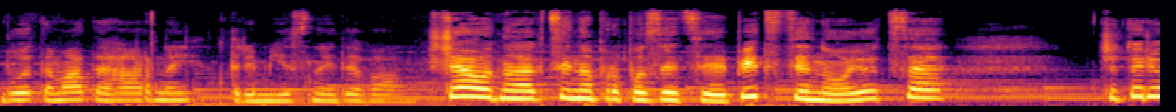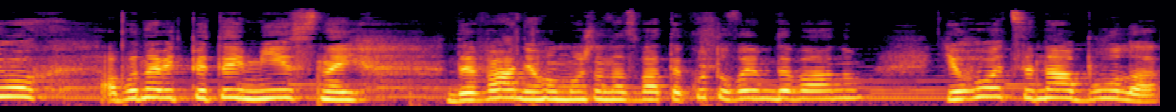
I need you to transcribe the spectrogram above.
будете мати гарний тримісний диван. Ще одна акційна пропозиція під стіною це чотирьох або навіть п'ятимісний диван. Його можна назвати кутовим диваном. Його ціна була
